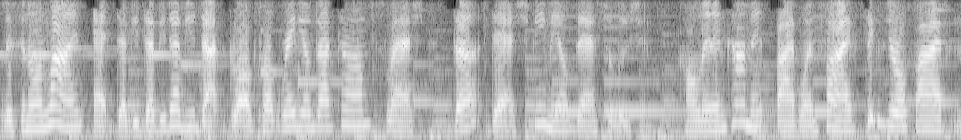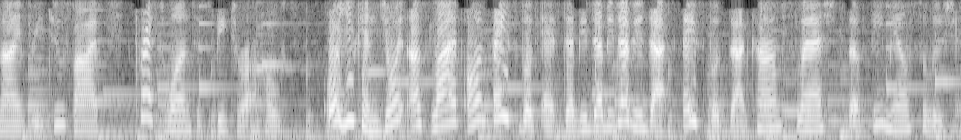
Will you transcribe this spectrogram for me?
Listen online at www.blogtalkradio.com slash the-female-solution. Call in and comment 515-605-9325. Press 1 to speak to our host. Or you can join us live on Facebook at www.facebook.com slash the-female-solution.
